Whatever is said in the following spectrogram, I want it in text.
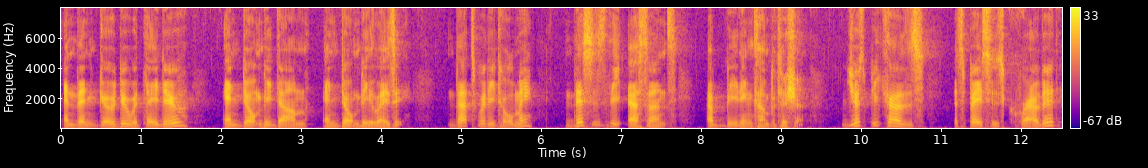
And then go do what they do, and don't be dumb and don't be lazy. That's what he told me. This is the essence of beating competition. Just because a space is crowded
